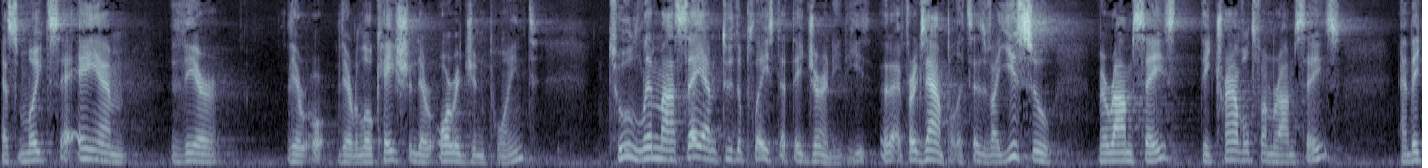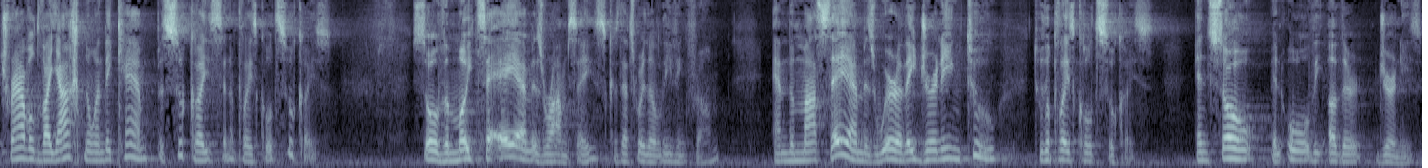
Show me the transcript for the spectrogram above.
as Moitze'ayim their their their location, their origin point, to Limasayam to the place that they journeyed. He, for example, it says Vayisu Miramses. They traveled from Ramses, and they traveled Vayachnu and they camped Besukais in a place called Sukais. So the Moitze'ayim is Ramses because that's where they're leaving from. And the Masayim is where are they journeying to? To the place called Sukkot. And so in all the other journeys.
